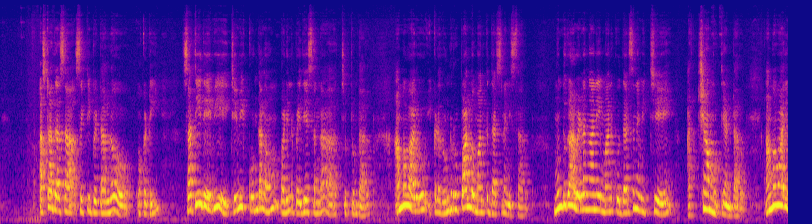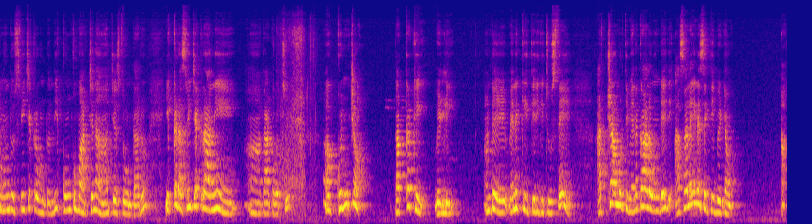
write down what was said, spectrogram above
అష్టాదశ శక్తి పీఠాల్లో ఒకటి. సతీదేవి చెవి కుండలం పడిన ప్రదేశంగా చెప్తుంటారు. అమ్మవారు ఇక్కడ రెండు రూపాల్లో మనకు దర్శనం ఇస్తారు ముందుగా వెళ్ళగానే మనకు దర్శనం ఇచ్చే అర్చామూర్తి అంటారు. అమ్మవారి ముందు శ్రీచక్రం ఉంటుంది కుంకుమార్చన చేస్తూ ఉంటారు. ఇక్కడ శ్రీచక్రాన్ని తాకవచ్చు. కొంచెం పక్కకి వెళ్ళి అంటే వెనక్కి తిరిగి చూస్తే అర్చామూర్తి వెనకాల ఉండేది అసలైన శక్తిపీఠం.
